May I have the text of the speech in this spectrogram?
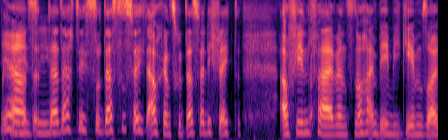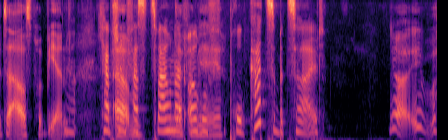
Ja, da, da dachte ich so, das ist vielleicht auch ganz gut. Das werde ich vielleicht auf jeden Fall, wenn es noch ein Baby geben sollte, ausprobieren. Ja. Ich habe schon Ähm, fast 200 in der Euro pro Katze bezahlt. Ja, eben.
